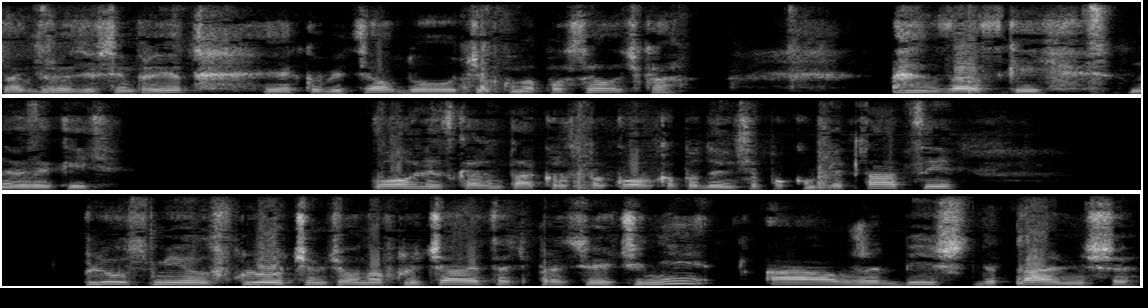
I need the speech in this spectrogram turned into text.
Так, друзі, всім привіт. Як обіцяв, до очікувана посилочка. Зараз такий невеликий огляд, скажімо так, розпаковка, подивимося по комплектації. Плюс-мінус включимо, чи вона включається, працює чи ні, а вже більш детальніше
